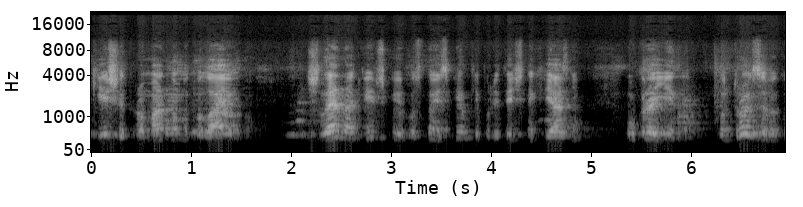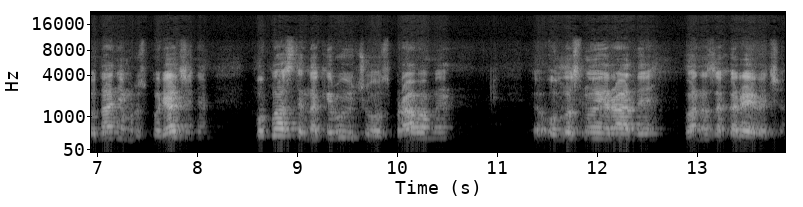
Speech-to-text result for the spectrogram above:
Кішик Романну Миколаївну, члена Львівської обласної спілки політичних в'язнів України. Контроль за виконанням розпорядження покласти на керуючого справами е, обласної ради пана Захаревича.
